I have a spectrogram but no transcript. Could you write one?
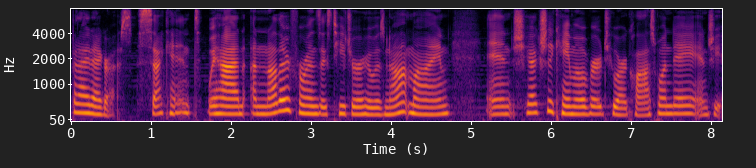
But I digress. Second, we had another forensics teacher who was not mine and she actually came over to our class one day and she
